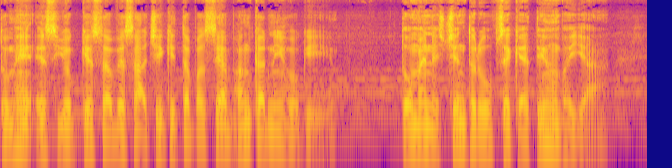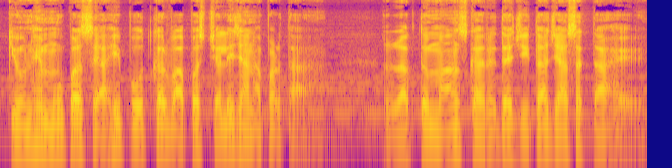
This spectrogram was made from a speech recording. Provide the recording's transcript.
तुम्हें इस युग के सव्यसाची की तपस्या भंग करनी होगी तो मैं निश्चिंत रूप से कहती हूँ भैया, कि उन्हें मुँह पर स्याही पोत कर वापस चले जाना पड़ता। रक्त मांस का हृदय जीता जा सकता है,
